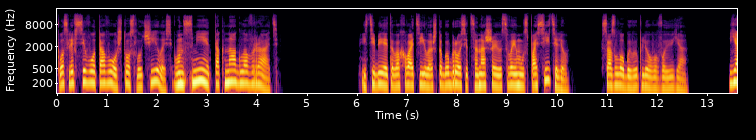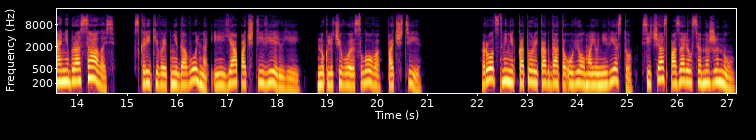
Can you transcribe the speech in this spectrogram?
После всего того, что случилось, он смеет так нагло врать. И тебе этого хватило, чтобы броситься на шею своему спасителю? Со злобой выплевываю я. Я не бросалась, вскрикивает недовольно, и я почти верю ей, но ключевое слово «почти». Родственник, который когда-то увел мою невесту, сейчас позарился на жену.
